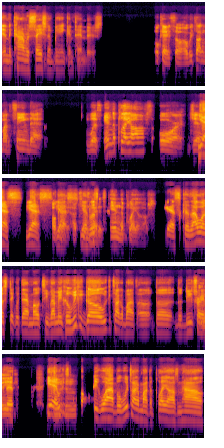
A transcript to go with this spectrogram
in the conversation of being contenders. Okay, so are we talking about a team that was in the playoffs or just Yes, yes, okay, yes, a team yes. that Let's, in the playoffs? yes, because I want to stick with that motif. I mean, because we could go, we could talk about uh, the the Detroit. Pistons. Yeah, we could Mhm. talk about league wide, but we're talking about the playoffs and how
